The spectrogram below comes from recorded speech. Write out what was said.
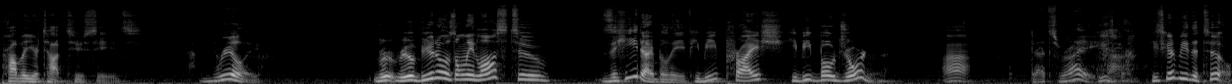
probably your top two seeds. Really? R- Real Buto's only lost to Zahid, I believe. He beat Preisch. He beat Bo Jordan. Uh, That's right. He's got, he's gonna be the two,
